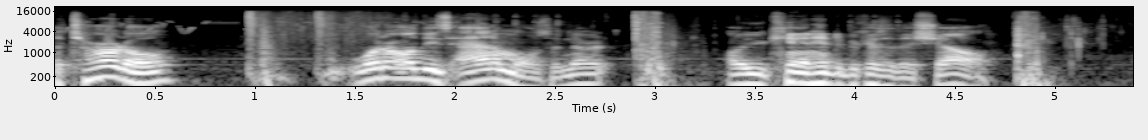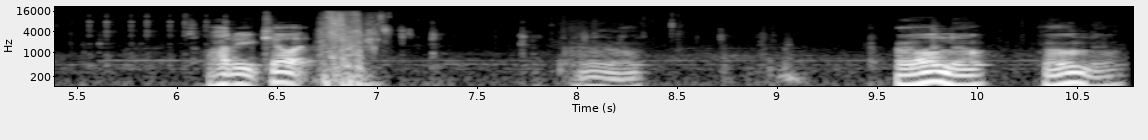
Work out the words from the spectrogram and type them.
The turtle? What are all these animals? I've never... Oh, you can't hit it because of the shell. So how do you kill it? I don't know. Oh, I don't know. I oh, don't know.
